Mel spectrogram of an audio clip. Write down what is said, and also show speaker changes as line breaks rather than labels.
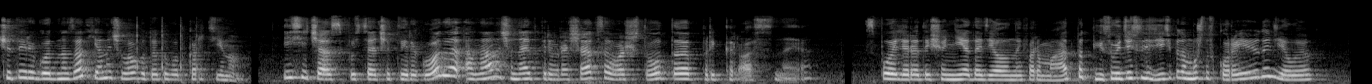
Четыре года назад я начала вот эту вот картину. И сейчас, спустя четыре года, она начинает превращаться во что-то прекрасное. Спойлер, это еще не доделанный формат. Подписывайтесь, следите, потому что скоро я ее доделаю.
